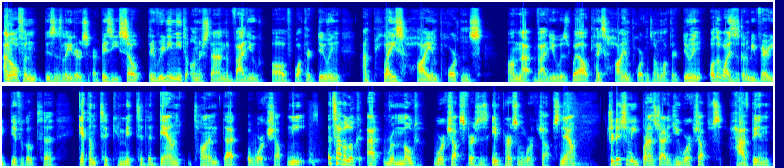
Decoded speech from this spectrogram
And often business leaders are busy, so they really need to understand the value of what they're doing and place high importance on that value as well, place high importance on what they're doing. Otherwise, it's going to be very difficult to get them to commit to the downtime that a workshop needs. Let's have a look at remote workshops versus in person workshops. Now, traditionally, brand strategy workshops have been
